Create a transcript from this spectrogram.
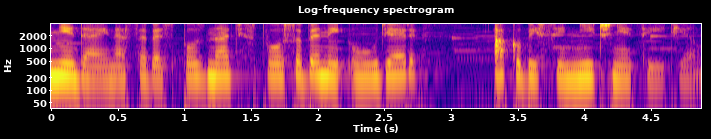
nedaj na sebe spoznať spôsobený úder, ako by si nič necítil.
